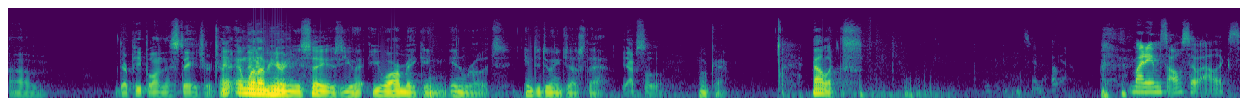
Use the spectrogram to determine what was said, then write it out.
um, there are people on the stage who are trying. And, and what I'm hearing you say is you you are making inroads into doing just that. Yeah, absolutely. Okay, Alex. My name's also Alex.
